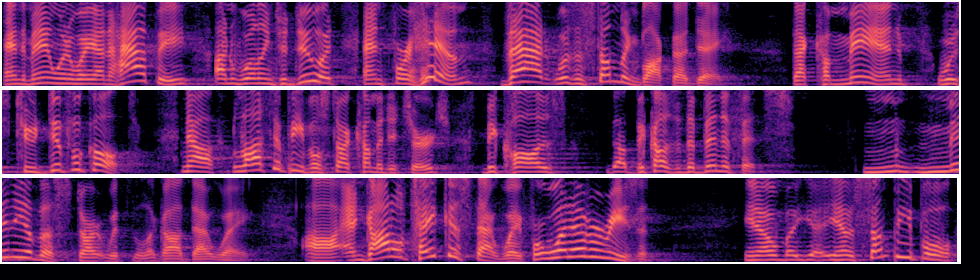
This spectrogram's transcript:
And the man went away unhappy, unwilling to do it. And for him, that was a stumbling block that day. That command was too difficult. Now, lots of people start coming to church because, because of the benefits. M- many of us start with God that way. Uh, and God will take us that way for whatever reason. You know, but you know, some people,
